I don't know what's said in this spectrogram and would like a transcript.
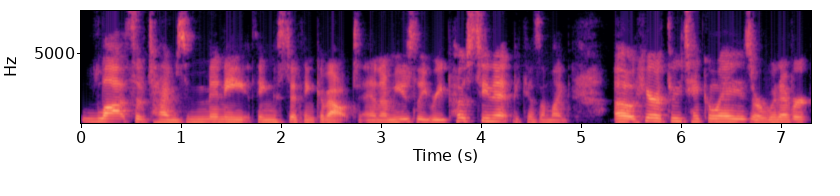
lots of times many things to think about and i'm usually reposting it because i'm like oh here are three takeaways or whatever.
